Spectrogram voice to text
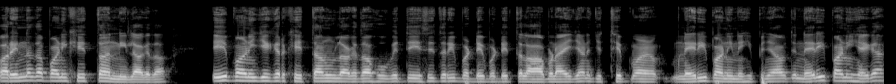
ਪਰ ਇਹਨਾਂ ਦਾ ਪਾਣੀ ਖੇਤਾਂ ਨਹੀਂ ਲੱਗਦਾ। ਇਹ ਪਾਣੀ ਜੇਕਰ ਖੇਤਾਂ ਨੂੰ ਲੱਗਦਾ ਹੋਵੇ ਤੇ ਇਸੇ ਤਰ੍ਹਾਂ ਹੀ ਵੱਡੇ ਵੱਡੇ ਤਲਾਬ ਬਣਾਏ ਜਾਣ, ਜਿੱਥੇ ਨਹਿਰੀ ਪਾਣੀ ਨਹੀਂ, ਪੰਜਾਬ 'ਚ ਨਹਿਰੀ ਪਾਣੀ ਹੈਗਾ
